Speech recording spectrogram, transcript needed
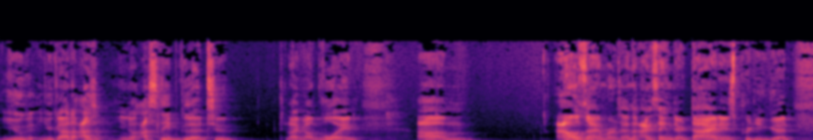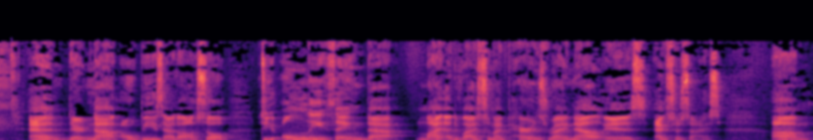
you you gotta you know sleep good to like avoid um, Alzheimer's, and I think their diet is pretty good, and they're not obese at all. So the only thing that my advice to my parents right now is exercise. Um,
